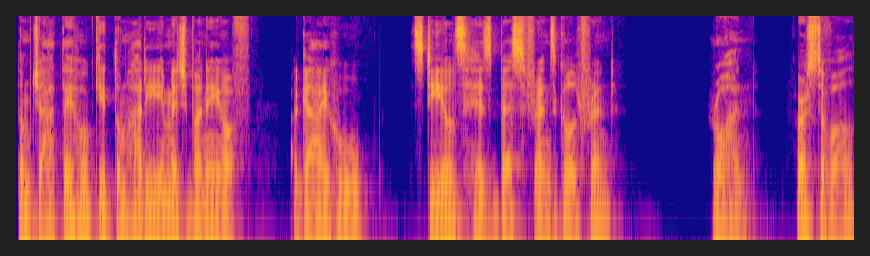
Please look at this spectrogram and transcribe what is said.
तुम चाहते हो कि तुम्हारी इमेज बने of a guy who steals his best friend's girlfriend Rohan first of all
